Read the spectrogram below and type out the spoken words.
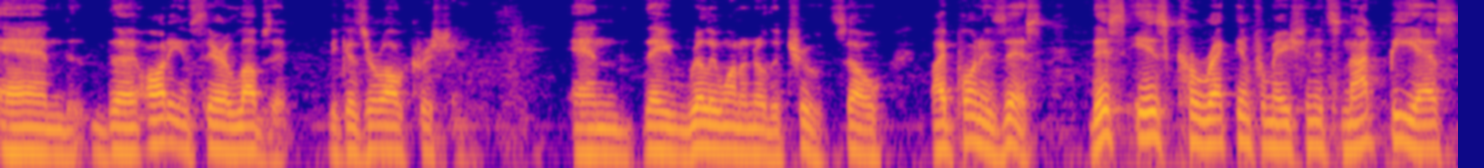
and the audience there loves it because they're all Christian and they really want to know the truth. So my point is this: this is correct information. It's not BS.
